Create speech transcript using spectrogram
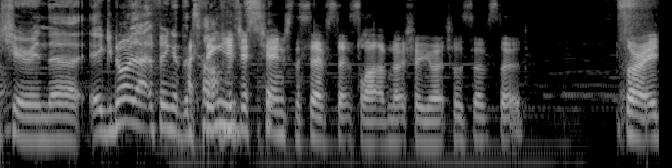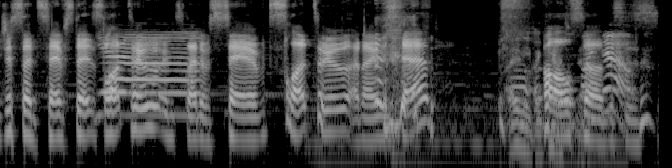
feature in the. Ignore that thing at the I top. think you just changed the save state slot. I'm not sure you actually save state. Sorry, it just said save state slot 2 instead of saved slot 2, and I was dead. I didn't even but also, Find out. this is.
